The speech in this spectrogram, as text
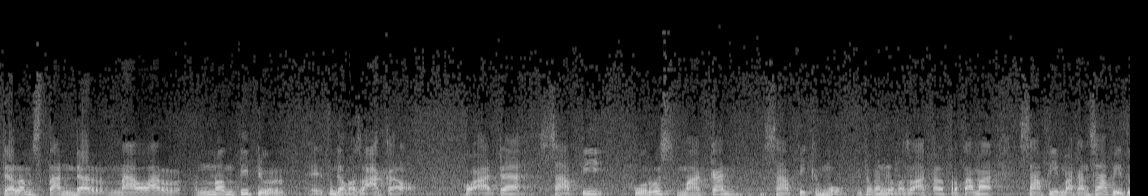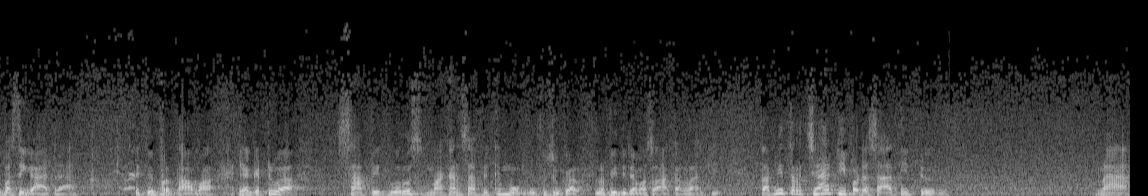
dalam standar nalar non tidur ya itu nggak masuk akal. Kok ada sapi kurus makan sapi gemuk itu kan nggak masuk akal. Pertama sapi makan sapi itu pasti nggak ada. itu pertama. Yang kedua sapi kurus makan sapi gemuk itu juga lebih tidak masuk akal lagi. Tapi terjadi pada saat tidur. Nah,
